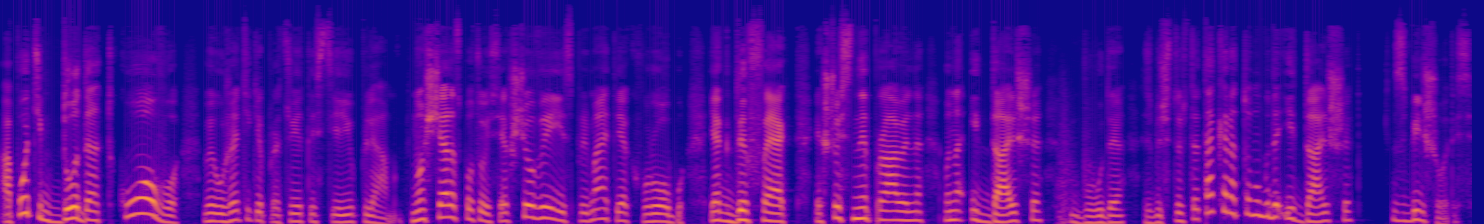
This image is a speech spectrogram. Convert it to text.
а потім додатково ви вже тільки працюєте з цією плямою. Ну ще раз повторюся, якщо ви її сприймаєте як хворобу, як дефект, як щось неправильне, вона і далі буде збільшуватися. Та кератома буде і далі збільшуватися.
